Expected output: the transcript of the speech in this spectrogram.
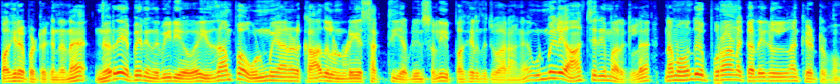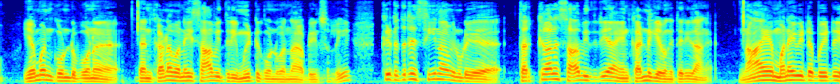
பகிரப்பட்டு பகிரப்பட்டிருக்கின்றன நிறைய பேர் இந்த வீடியோவை இதுதான்ப்பா உண்மையான காதலனுடைய சக்தி அப்படின்னு சொல்லி பகிர்ந்துட்டு வராங்க. உண்மையிலேயே ஆச்சரியமா இருக்குல்ல? நம்ம வந்து புராண கதைகள் எல்லாம் கேட்டிருப்போம். யமன் கொண்டு போன தன் கணவனை சாவித்திரி மீட்டு கொண்டு வந்தான் அப்படின்னு சொல்லி கிட்டத்தட்ட சீனாவினுடைய தற்கால சாவித்திரியா என் கண்ணுக்கு இவங்க தெரியுதாங்க நான் என் மனைவிட்ட போயிட்டு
